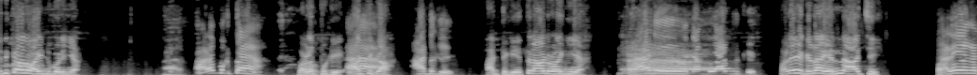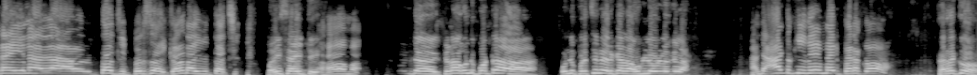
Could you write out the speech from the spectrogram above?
எதுக்காக வாங்கிட்டு போறீங்க? அளப்புக்கு தான். வளர்ப்புக்கு ஆட்டுக்கா? ஆட்டுக்கு. ஆட்டுக்கு. எத்தனை ஆடு வளர்க்கீங்க? ஆடு ஐம்பது ஆடு இருக்கு. பழைய கிடா என்ன ஆச்சு? பழைய கடையில வித்தாச்சு பெருசாகி கரடாகி வித்தாச்சு. வயசாயிட்டு. ஆமா. இந்த கிடா கொண்டு போட்டா ஒன்றும் பிரச்சனை இருக்காதா உள்ள உள்ளதுலாம்? அந்த ஆட்டுக்கு இதே மாதிரி பிறக்கும். பிறக்கும்.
